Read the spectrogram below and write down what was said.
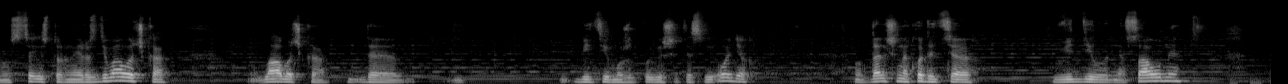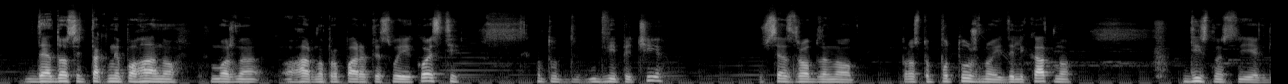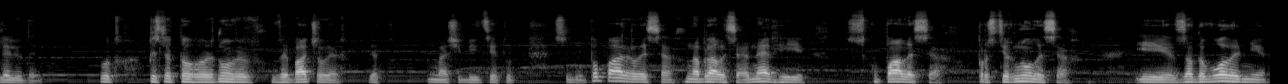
Ну, З цієї сторони роздівалочка, лавочка, де бійці можуть повішати свій одяг. Далі знаходиться відділення сауни, де досить так непогано можна гарно пропарити свої кості. Тут дві печі, все зроблено просто потужно і делікатно. Дійсно як для людей. Тут після того, ну ви, ви бачили, як наші бійці тут собі попарилися, набралися енергії, скупалися, простірнулися і задоволені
